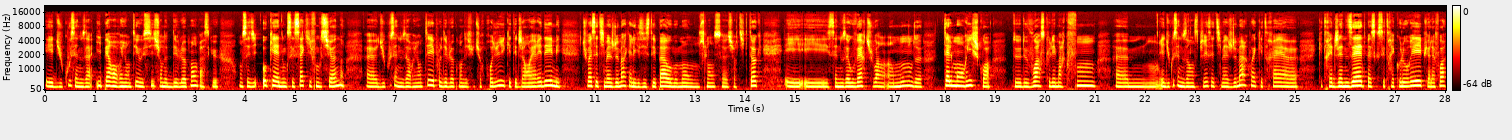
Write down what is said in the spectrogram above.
Et du coup, ça nous a hyper orienté aussi sur notre développement parce que on s'est dit, ok, donc c'est ça qui fonctionne. Euh, du coup, ça nous a orienté pour le développement des futurs produits qui étaient déjà en R&D. Mais tu vois, cette image de marque, elle n'existait pas au moment où on se lance euh, sur TikTok. Et, ça nous a ouvert, tu vois, un, monde tellement riche, quoi, de, voir ce que les marques font. Euh, et du coup, ça nous a inspiré cette image de marque, qui est très, qui est très Gen Z parce que c'est très coloré. Et puis à la fois,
